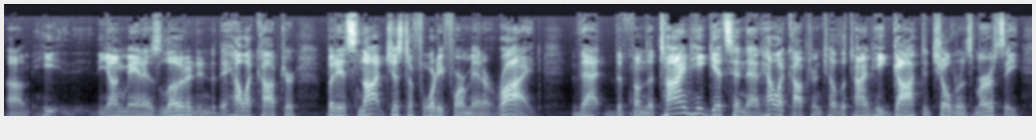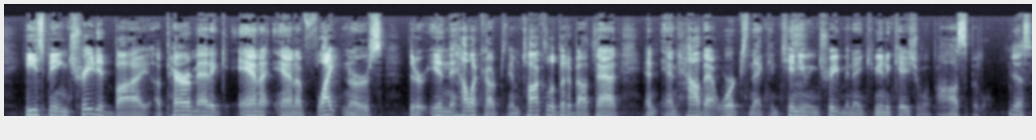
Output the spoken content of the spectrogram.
Um, he the young man is loaded into the helicopter, but it's not just a 44 minute ride. That the, from the time he gets in that helicopter until the time he got to Children's Mercy, he's being treated by a paramedic and a, and a flight nurse that are in the helicopter with him. Talk a little bit about that and, and how that works and that continuing treatment and communication with the hospital. Yes.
